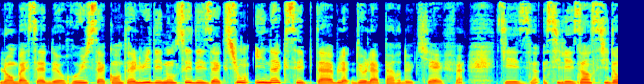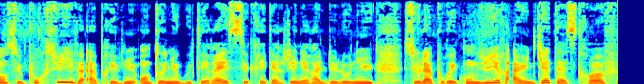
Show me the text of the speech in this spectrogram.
L'ambassadeur russe a quant à lui dénoncé des actions inacceptables de la part de Kiev. Si les incidents se poursuivent, a prévenu Antonio Guterres, secrétaire général de l'ONU, cela pourrait conduire à une catastrophe.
